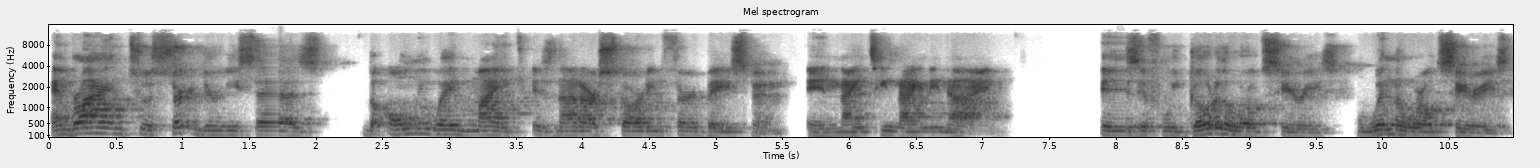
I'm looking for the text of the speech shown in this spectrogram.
And Brian, to a certain degree, says, the only way Mike is not our starting third baseman in 1999 is if we go to the World Series, win the World Series,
